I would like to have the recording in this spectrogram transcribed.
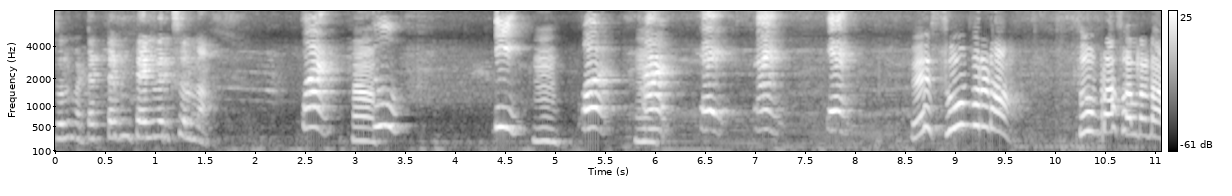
சொல்லுமா. டக் டக்குன்னு டென் வரைக்கும் சொல்லுமா. ஆ. ம். ஏய் சூப்பர்டா. சூப்பரா சொல்றடா.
